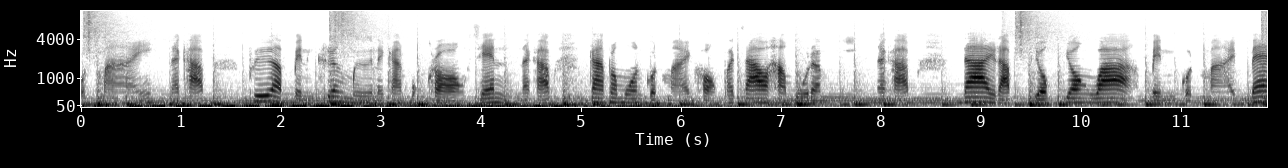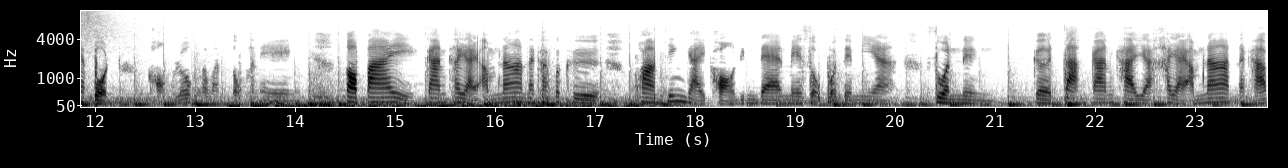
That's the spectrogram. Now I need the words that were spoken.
กฎหมายนะครับ เพื่อเป็นเครื่องมือในการปกครอง เช่นนะครับ การประมวลกฎหมายของพระเจ้าฮามูรามีนะครับ ได้รับยกย่องว่าเป็นกฎหมายแม่บทของโลกตะวันตกนั่นเอง ต่อไปการขยายอำนาจนะครับก็คือ ความยิ่งใหญ่ของดินแดนเมโสโปเตเมีย ส่วนหนึ่งเกิดจากการขยายขยายอำนาจนะครับ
